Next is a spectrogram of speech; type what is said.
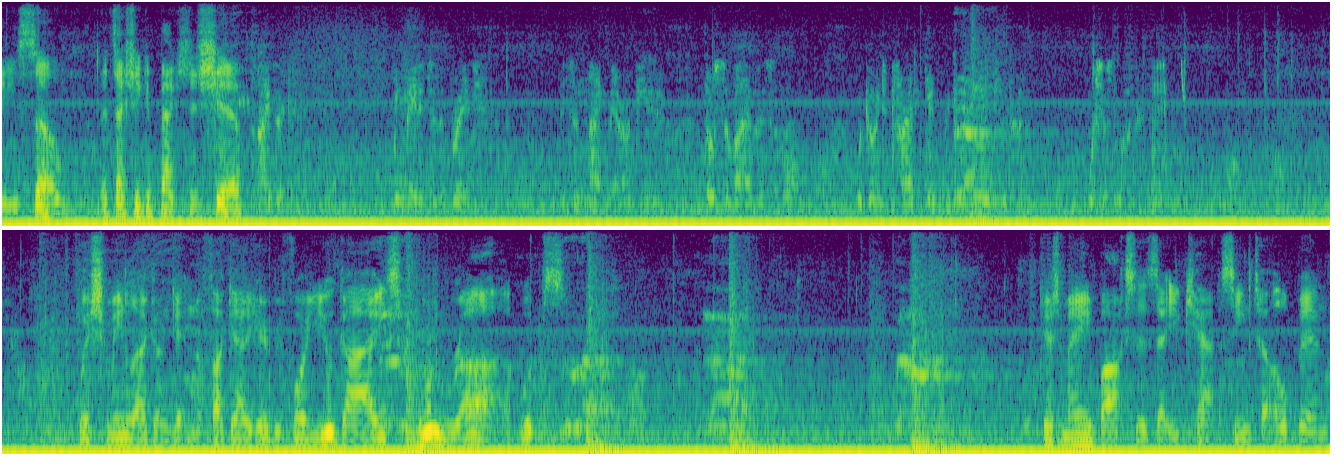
Alrighty, so let's actually get back to the ship. Isaac, we made it to the bridge. It's a nightmare up here. No survivors. We're going to try to get the command computer. Wish us luck. Wish me luck on getting the fuck out of here before you guys. Hoorah! Whoops. There's many boxes that you can't seem to open,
